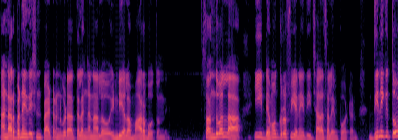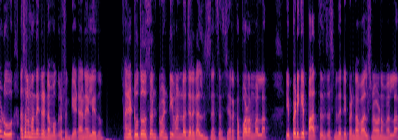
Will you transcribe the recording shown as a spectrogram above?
అండ్ అర్బనైజేషన్ ప్యాటర్న్ కూడా తెలంగాణలో ఇండియాలో మారబోతుంది. సో అందువల్ల ఈ డెమోగ్రఫీ అనేది చాలా చాలా ఇంపార్టెంట్ దీనికి తోడు అసలు మన దగ్గర డెమోగ్రఫిక్ డేటానే లేదు. అంటే టూ థౌజండ్ ట్వంటీ వన్లో జరగాల్సిన సెన్సెస్ జరగకపోవడం వల్ల ఇప్పటికే పాత సెన్సెస్ మీద డిపెండ్ అవ్వాల్సిన అవడం వల్ల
